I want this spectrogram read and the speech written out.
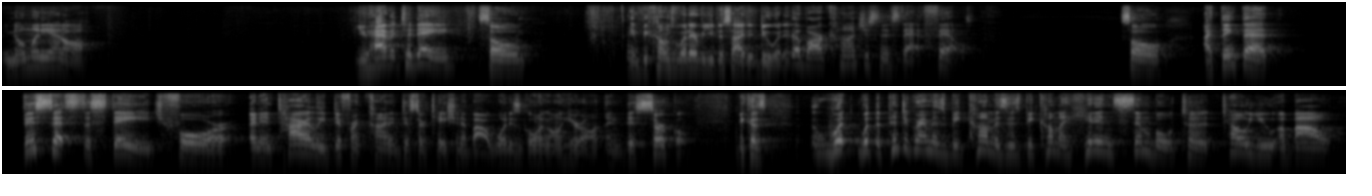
no money at all. You have it today, so it becomes whatever you decide to do with it. Of our consciousness that fell. So I think that this sets the stage for an entirely different kind of dissertation about what is going on here on, in this circle. Because what, what the pentagram has become is it's become a hidden symbol to tell you about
